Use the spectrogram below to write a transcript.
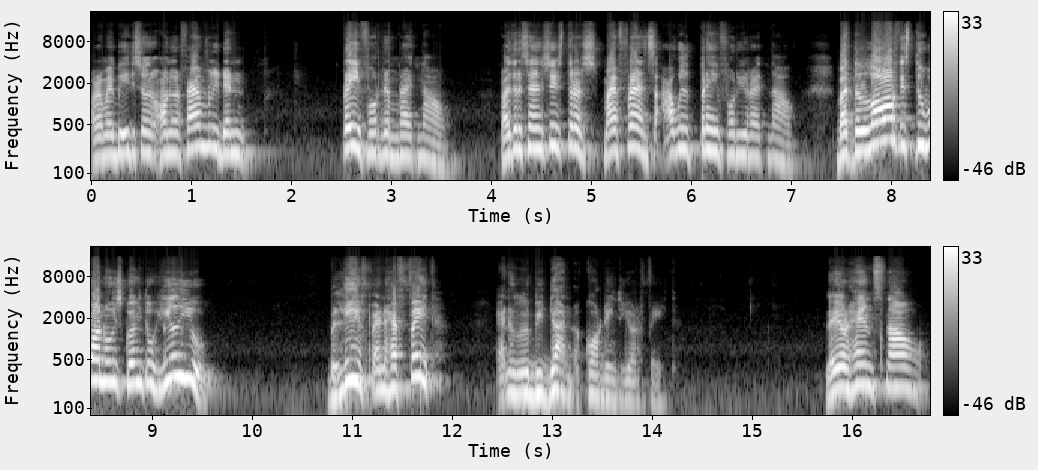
Or maybe it is on, on your family, then pray for them right now. Brothers and sisters, my friends, I will pray for you right now. But the Lord is the one who is going to heal you. Believe and have faith, and it will be done according to your faith. Lay your hands now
